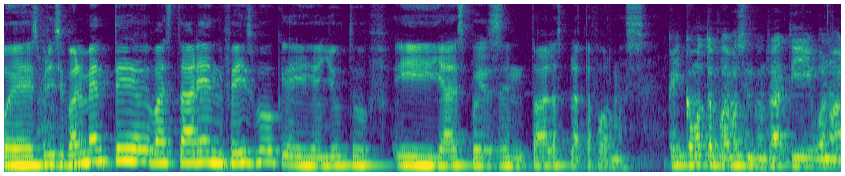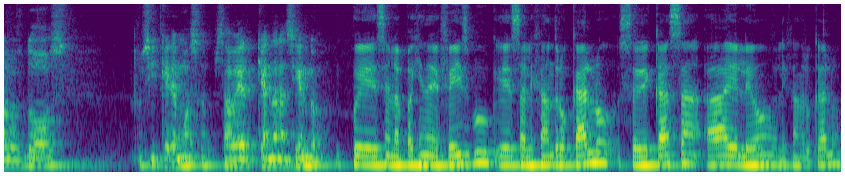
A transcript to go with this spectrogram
Pues principalmente va a estar en Facebook y en YouTube y ya después en todas las plataformas. Okay, ¿Cómo te podemos encontrar a ti, bueno, a los dos? Pues, si queremos saber qué andan haciendo. Pues en la página de Facebook es Alejandro Calo, C de casa, A-L-O, Alejandro Calo.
